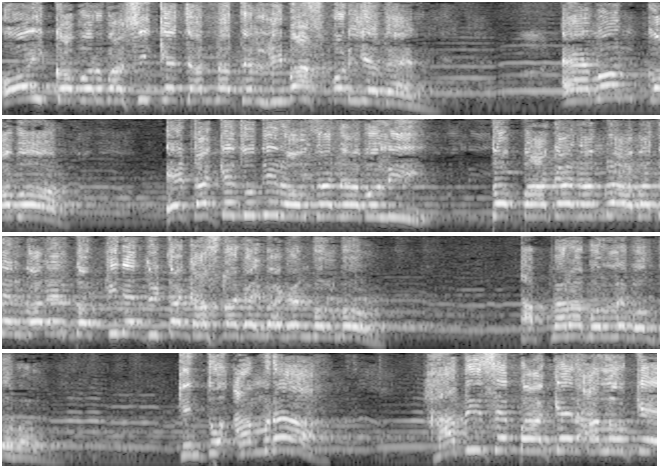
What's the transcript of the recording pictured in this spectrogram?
ওই কবরবাসীকে জান্নাতের লিবাস পরিয়ে দেন। এমন কবর, এটাকে যদি রওজা না বলি, তো বাগান আমরা আমাদের ঘরের দক্ষিণে দুইটা গাছ লাগাই বাগান বলব। আপনারা বললে বলতে পারেন। কিন্তু আমরা হাদিসে পাকের আলোকে,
